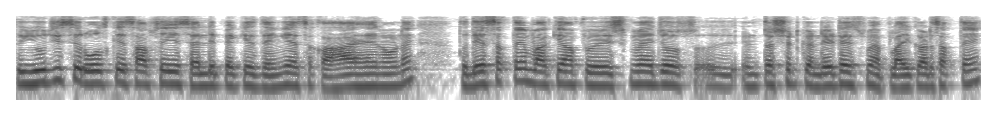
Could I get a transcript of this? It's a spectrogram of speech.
तो यूजीसी रूल्स के हिसाब से ये सैलरी पैकेज देंगे ऐसा कहा है इन्होंने। तो देख सकते हैं बाकी आप इसमें जो इंटरेस्टेड कैंडिडेट है इसमें अप्लाई कर सकते हैं।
